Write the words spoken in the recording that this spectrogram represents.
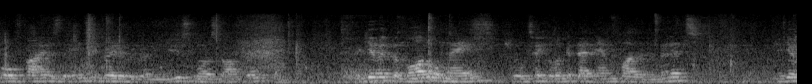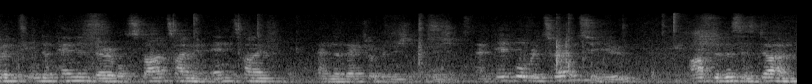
45 is the integrator we're going to use most often. We give it the model name. We'll take a look at that M file in a minute. You give it the independent variable start time and end time and the vector of initial conditions. And it will return to you, after this is done,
